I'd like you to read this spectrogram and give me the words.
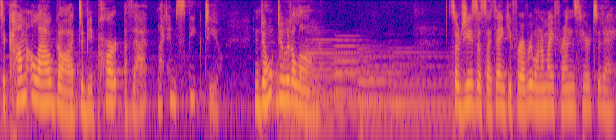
to come allow God to be part of that. Let Him speak to you. And don't do it alone. So, Jesus, I thank you for every one of my friends here today.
